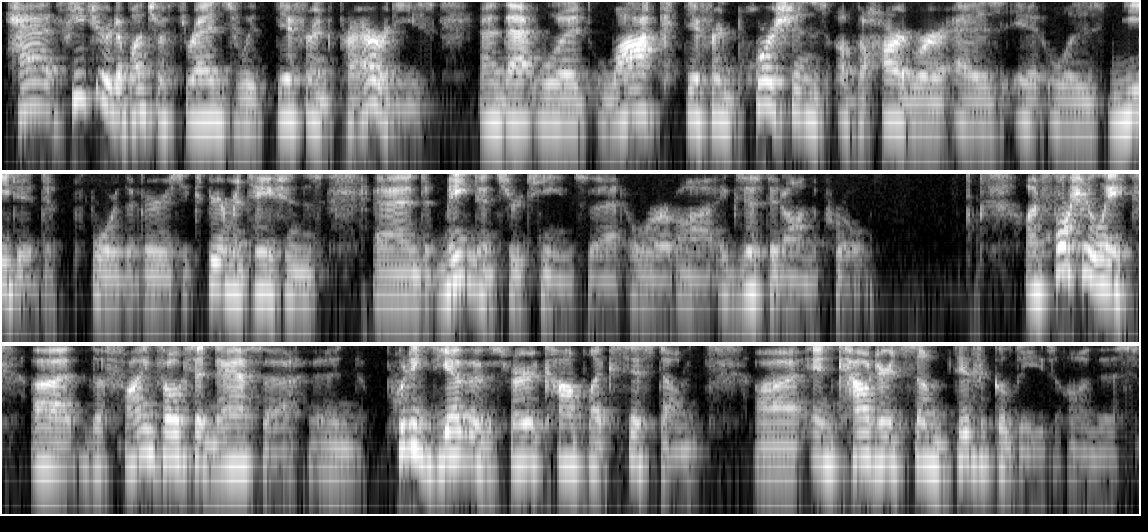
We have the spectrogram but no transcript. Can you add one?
had featured a bunch of threads with different priorities, and that would lock different portions of the hardware as it was needed for the various experimentations and maintenance routines that were uh, existed on the probe. Unfortunately, uh, the fine folks at NASA, in putting together this very complex system, uh, encountered some difficulties on this.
